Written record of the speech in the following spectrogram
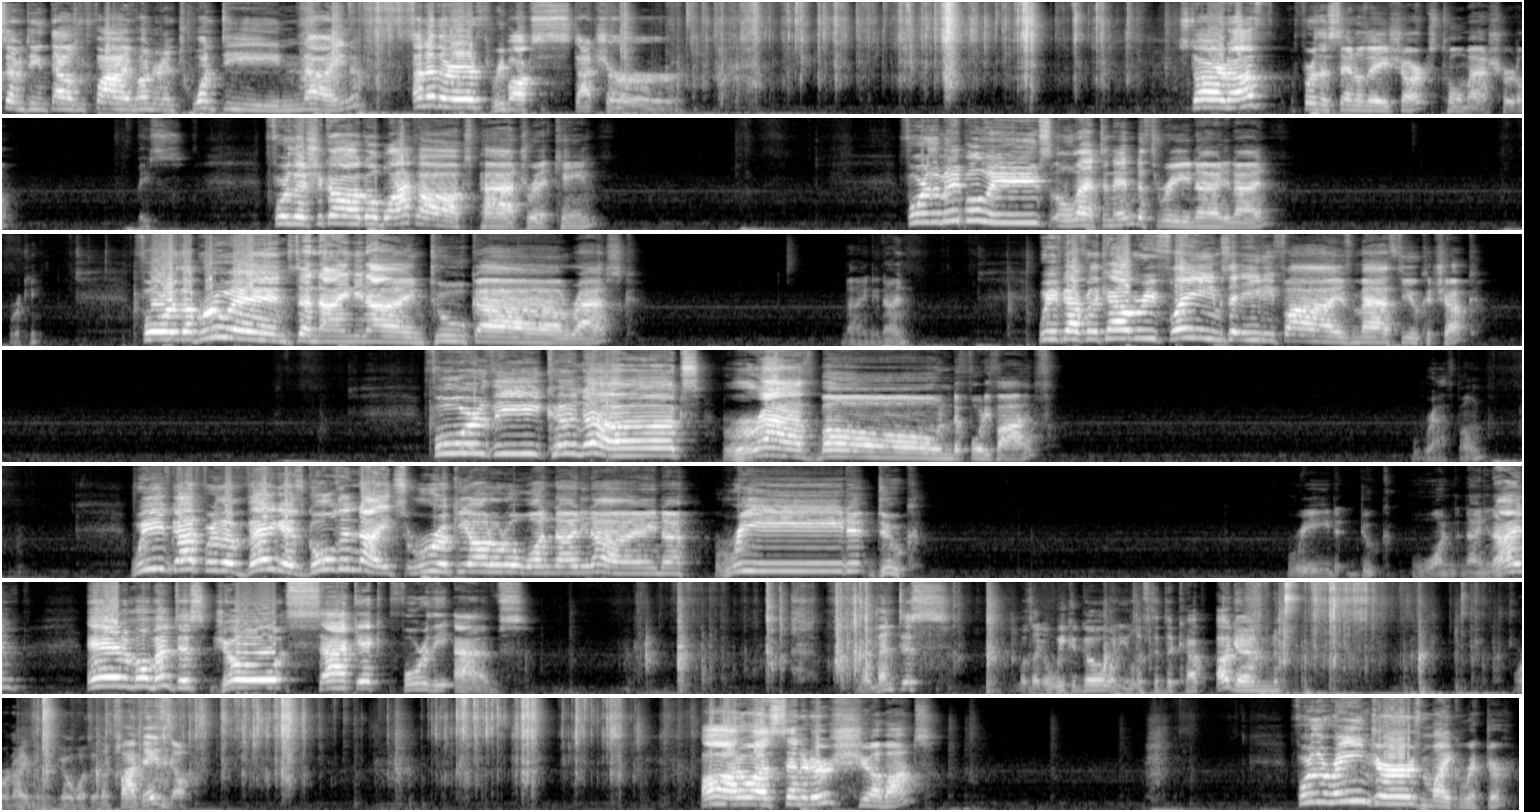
17,529. Another three box stature. Start off for the San Jose Sharks, Tomas Hertl. Base. For the Chicago Blackhawks, Patrick Kane. For the Maple Leafs, Lehtonen to 399. Rookie. For the Bruins, the 99, Tuukka Rask. 99. We've got for the Calgary Flames, the 85, Matthew Tkachuk. For the Canucks, Rathbone to 45. Rathbone. We've got for the Vegas Golden Knights, rookie auto to 199, Reid Duke. Reid Duke, 199. And a momentous Joe Sakic for the Avs. Momentous was like a week ago when he lifted the cup again. Not even a week ago, was it? Like five days ago. Ottawa Senators, Chabot. For the Rangers, Mike Richter.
